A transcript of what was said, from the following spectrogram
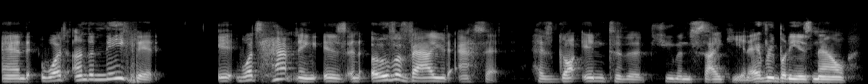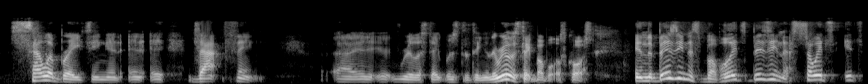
And what's underneath it, it, what's happening is an overvalued asset has got into the human psyche, and everybody is now celebrating and, and, and that thing. Uh, real estate was the thing in the real estate bubble, of course. In the busyness bubble, it's busyness, so it's it's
